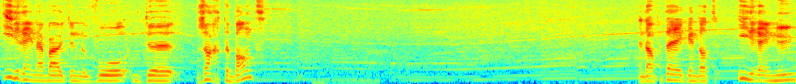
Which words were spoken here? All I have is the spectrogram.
iedereen naar buiten voor de zachte band. En dat betekent dat iedereen nu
